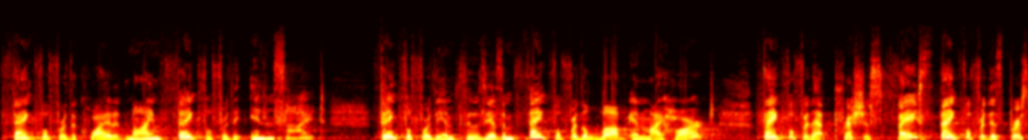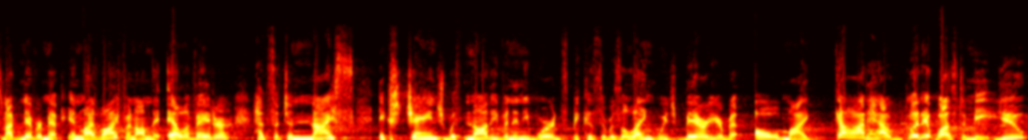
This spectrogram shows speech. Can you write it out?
thankful for the quieted mind, thankful for the insight, thankful for the enthusiasm, thankful for the love in my heart, thankful for that precious face, thankful for this person I've never met in my life and on the elevator had such a nice exchange with not even any words because there was a language barrier, but oh my God, how good it was to meet you.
